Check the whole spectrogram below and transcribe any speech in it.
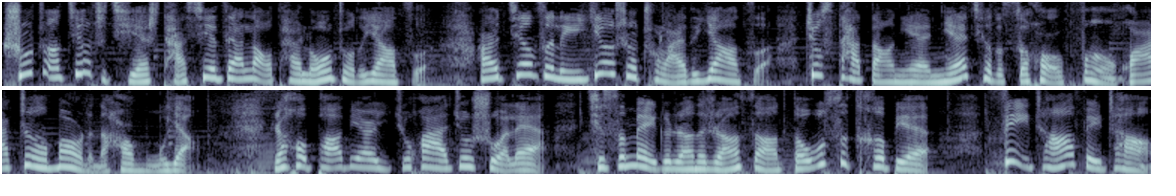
梳妆镜之前是她现在老态龙钟的样子，而镜子里映射出来的样子，就是她当年年轻的时候风华正茂的那号模样。然后旁边一句话就说了：“其实每个人的人生都是特别、非常非常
